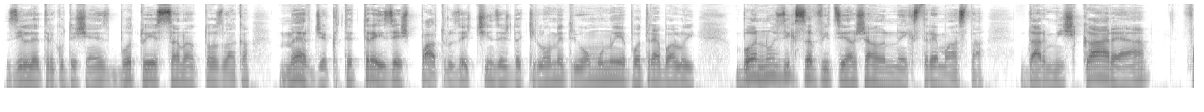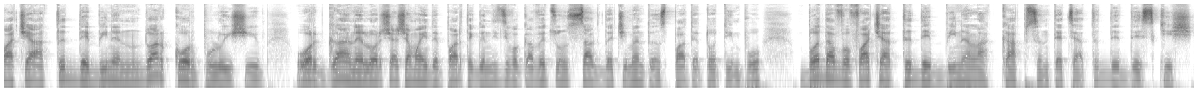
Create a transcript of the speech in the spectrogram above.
zilele trecute și am zis, bă, tu ești sănătos la cap, merge câte 30, 40, 50 de kilometri, omul nu e pe treaba lui. Bă, nu zic să fiți așa în extrema asta, dar mișcarea face atât de bine nu doar corpului și organelor și așa mai departe. Gândiți-vă că aveți un sac de ciment în spate tot timpul, bă, dar vă face atât de bine la cap, sunteți atât de deschiși,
